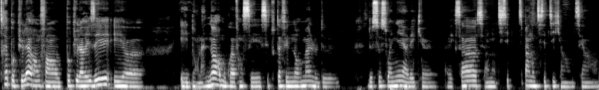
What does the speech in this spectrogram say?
très populaire, hein, enfin popularisé et et dans la norme quoi. Enfin c'est c'est tout à fait normal de de se soigner avec avec ça. C'est un antiseptique, pas un antiseptique, hein, c'est un.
